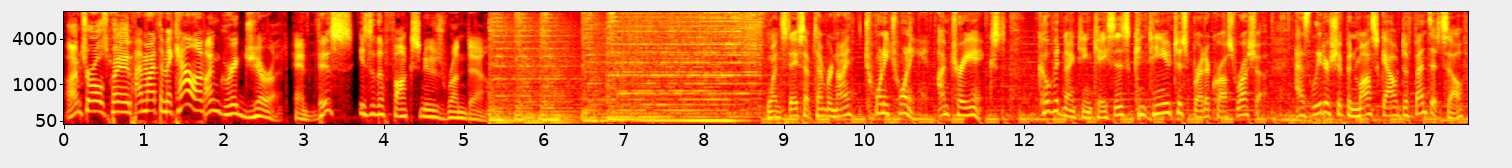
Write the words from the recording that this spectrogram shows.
I'm Charles Payne. I'm Martha MacCallum. I'm Greg Jarrett, and this is the Fox News Rundown. Wednesday, September 9th, 2020. I'm Trey Yingst. COVID 19 cases continue to spread across Russia as leadership in Moscow defends itself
